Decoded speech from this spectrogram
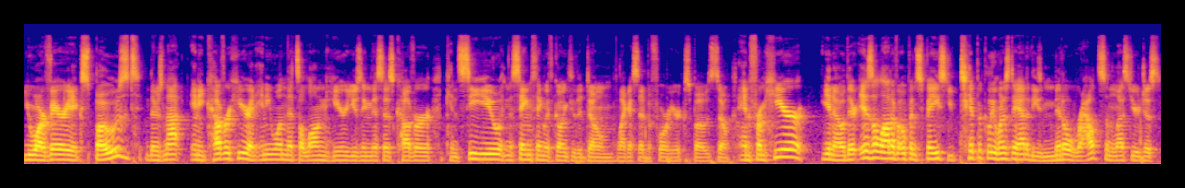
you are very exposed. There's not any cover here, and anyone that's along here using this as cover can see you. And the same thing with going through the dome. Like I said before, you're exposed. So, and from here, you know, there is a lot of open space. You typically want to stay out of these middle routes unless you're just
